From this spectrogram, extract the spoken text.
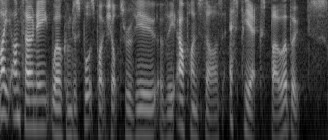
Hi, I'm Tony. Welcome to Sports Bike Shop's review of the Alpinestars SPX BOA boots.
